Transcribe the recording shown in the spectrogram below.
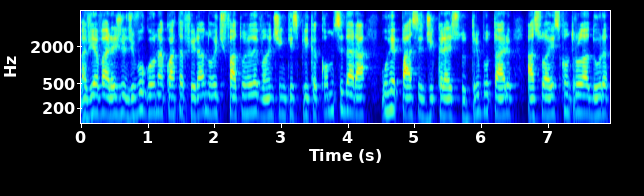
A Via Varejo divulgou na quarta-feira à noite fato relevante em que explica como se dará o repasse de crédito tributário à sua ex-controladora,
